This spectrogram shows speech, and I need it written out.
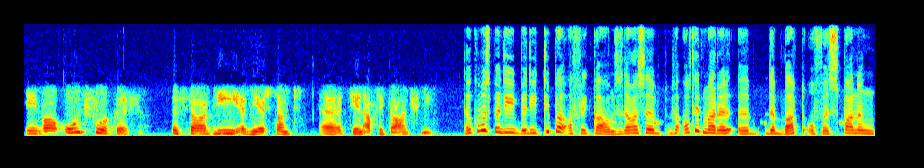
en waar ons fokus is daar nie 'n weerstand uh, teen Afrikaans nie. Nou kom ons by die by die tipe Afrikaans. Daar's 'n altyd maar 'n debat of 'n spanning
